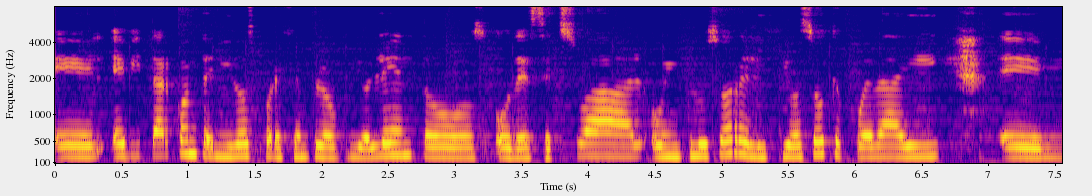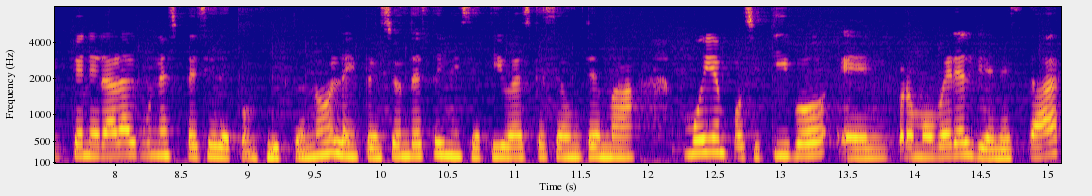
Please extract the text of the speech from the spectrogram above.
el evitar contenidos, por ejemplo, violentos o de sexual o incluso religioso que pueda ahí eh, generar alguna especie de conflicto, ¿no? La intención de esta iniciativa es que sea un tema muy en positivo, en promover el bienestar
